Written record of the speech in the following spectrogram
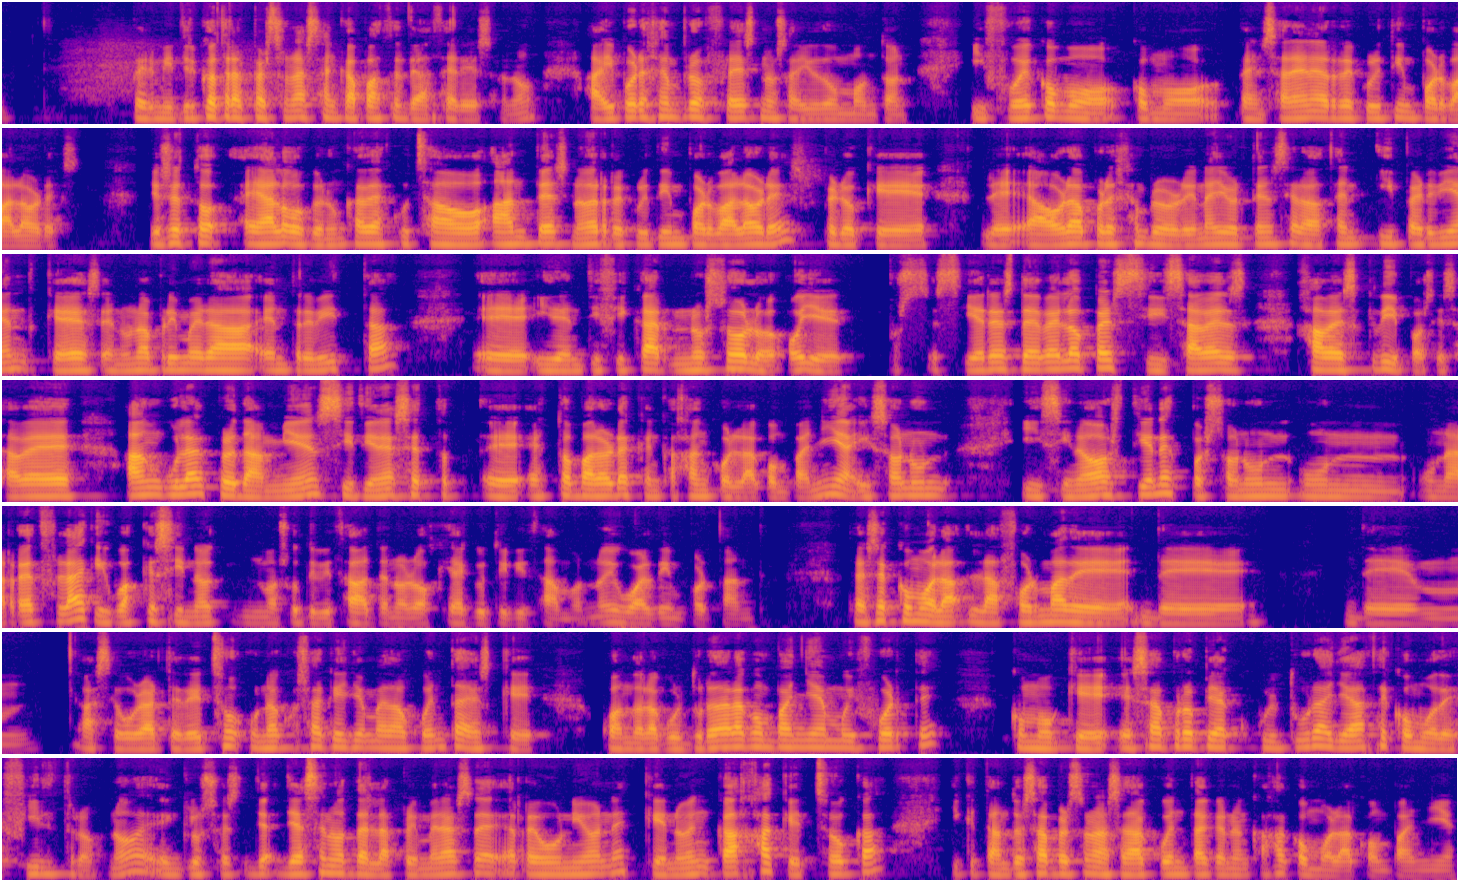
permitir que otras personas sean capaces de hacer eso, ¿no? Ahí, por ejemplo, Fresh nos ayudó un montón y fue como, como pensar en el recruiting por valores. Yo sé esto es algo que nunca había escuchado antes, ¿no? El recruiting por valores, pero que ahora, por ejemplo, Lorena y Hortensia lo hacen hiper bien, que es en una primera entrevista eh, identificar no solo, oye, pues si eres developer, si sabes JavaScript o si sabes Angular, pero también si tienes eh, estos, valores que encajan con la compañía y son un y si no los tienes, pues son un, una red flag, igual que si no hemos utilizado la tecnología que utilizamos, ¿no? Igual de importante. Entonces es como la, forma de, de mm, asegurarte. De hecho, una cosa que yo me he dado cuenta es que cuando la cultura de la compañía es muy fuerte, como que esa propia cultura ya hace como de filtro, ¿no? E incluso ya, se nota en las primeras eh, reuniones que no encaja, que choca y que tanto esa persona se da cuenta que no encaja como la compañía.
